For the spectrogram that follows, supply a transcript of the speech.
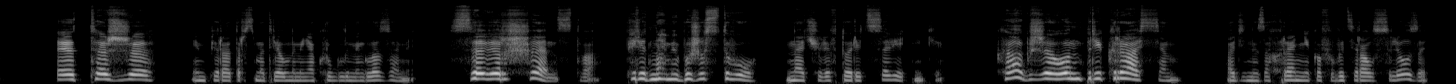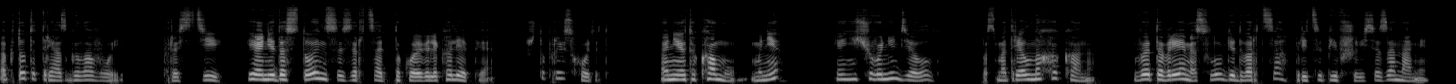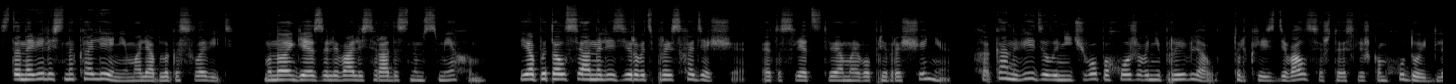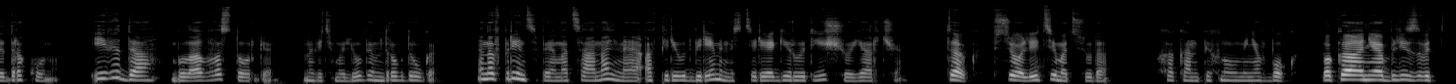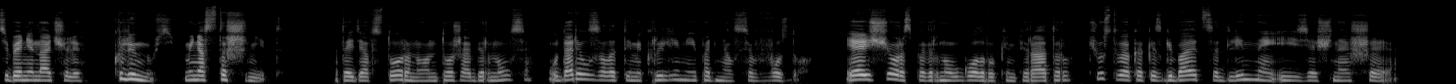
«Это же...» — император смотрел на меня круглыми глазами. «Совершенство! Перед нами божество!» — начали вторить советники. «Как же он прекрасен! Один из охранников вытирал слезы, а кто-то тряс головой. «Прости, я не достоин созерцать такое великолепие. Что происходит? Они это кому? Мне? Я ничего не делал». Посмотрел на Хакана. В это время слуги дворца, прицепившиеся за нами, становились на колени, моля благословить. Многие заливались радостным смехом. Я пытался анализировать происходящее. Это следствие моего превращения? Хакан видел и ничего похожего не проявлял, только издевался, что я слишком худой для дракона. И вида была в восторге, но ведь мы любим друг друга. Она в принципе эмоциональная, а в период беременности реагирует еще ярче. «Так, все, летим отсюда!» Хакан пихнул меня в бок. «Пока они облизывать тебя не начали. Клянусь, меня стошнит!» Отойдя в сторону, он тоже обернулся, ударил золотыми крыльями и поднялся в воздух. Я еще раз повернул голову к императору, чувствуя, как изгибается длинная и изящная шея.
